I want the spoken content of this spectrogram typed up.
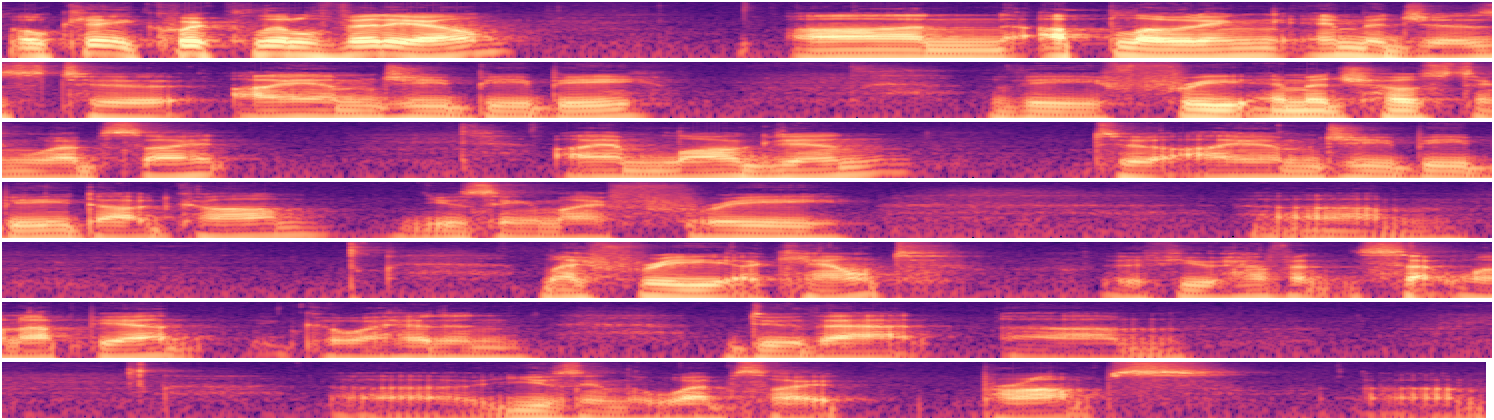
Okay, quick little video on uploading images to IMGBB, the free image hosting website. I am logged in to imgbb.com using my free um, my free account. If you haven't set one up yet, go ahead and do that um, uh, using the website prompts. Um,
